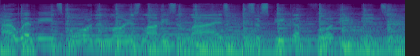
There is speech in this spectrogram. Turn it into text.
Our web means more than lawyers, lobbies, and lies. So speak up before the internet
